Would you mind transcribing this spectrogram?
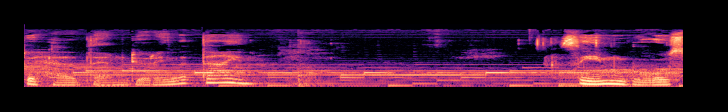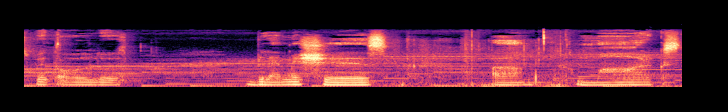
to help them during the time same goes with all those blemishes um, marks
